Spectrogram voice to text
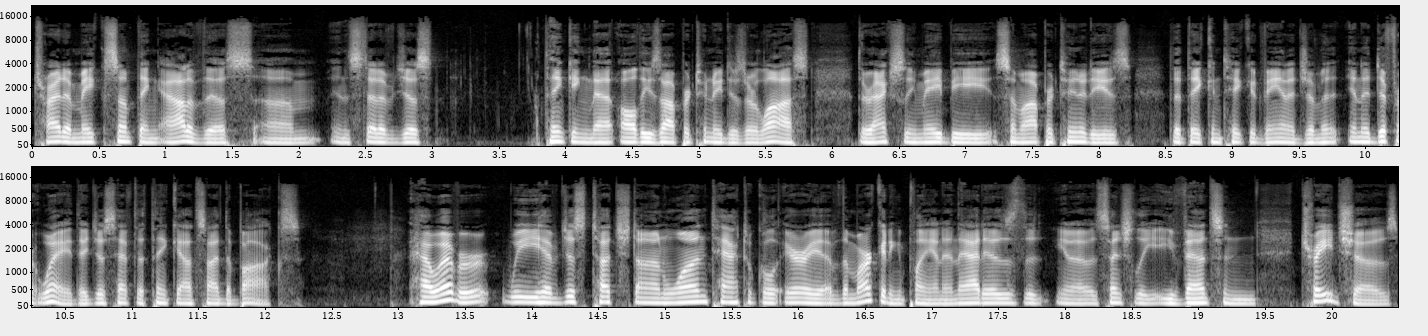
try to make something out of this um, instead of just thinking that all these opportunities are lost. There actually may be some opportunities that they can take advantage of it in a different way. They just have to think outside the box. However, we have just touched on one tactical area of the marketing plan, and that is the you know essentially events and trade shows.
